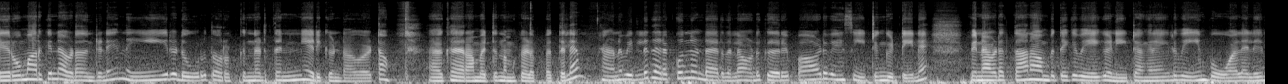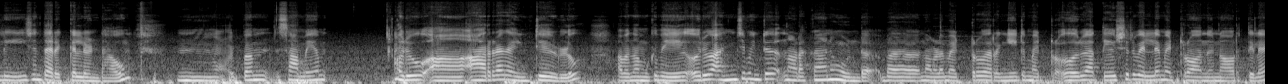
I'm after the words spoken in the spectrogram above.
എയറോ മാർക്കിന്റെ അവിടെ നിന്നിട്ടുണ്ടെങ്കിൽ നേരെ ഡോറ് തുറക്കുന്നിടത്ത് തന്നെയായിരിക്കും ഉണ്ടാവുക. കേട്ടോ കയറാൻ പറ്റും നമുക്ക് എളുപ്പത്തിൽ. അങ്ങനെ വലിയ തിരക്കൊന്നും ഉണ്ടായിരുന്നില്ല. അതുകൊണ്ട് കയറിയപ്പാട് വേഗം സീറ്റും കിട്ടീനെ. പിന്നെ അവിടെ എത്താനാകുമ്പോഴത്തേക്ക് വേഗം എണീറ്റ് അങ്ങനെയെങ്കിലും വേഗം പോകാം അല്ലെങ്കിൽ ലേശം തിരക്കെല്ലാം ഉണ്ടാവും. ഇപ്പം സമയം ഒരു ആറര കഴിഞ്ഞിട്ടേ ഉള്ളൂ. അപ്പോൾ നമുക്ക് വേ ഒരു അഞ്ച് മിനിറ്റ് നടക്കാനും ഉണ്ട്. നമ്മൾ മെട്രോ ഇറങ്ങിയിട്ട് മെട്രോ ഒരു അത്യാവശ്യം ഒരു വലിയ മെട്രോ ആണ് നോർത്തിലെ.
